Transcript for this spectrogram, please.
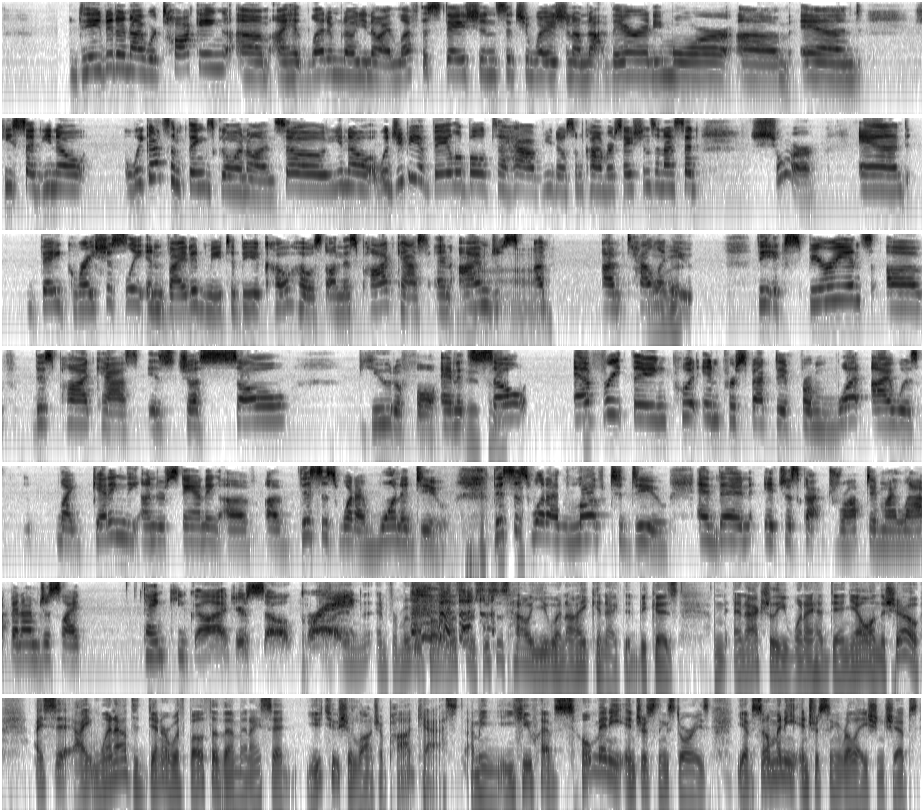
David and I were talking. Um, I had let him know, you know, I left the station situation. I'm not there anymore. Um, and he said, you know, we got some things going on. So, you know, would you be available to have, you know, some conversations? And I said, sure. And they graciously invited me to be a co-host on this podcast and i'm just ah. i'm i'm telling you the experience of this podcast is just so beautiful and it's Isn't so it? everything put in perspective from what i was like getting the understanding of of this is what I want to do. this is what I love to do. And then it just got dropped in my lap and I'm just like Thank you, God. You're so great. And, and for moving forward listeners, this is how you and I connected because, and, and, actually, when I had Danielle on the show, I said, I went out to dinner with both of them and I said, you two should launch a podcast. I mean, you have so many interesting stories, you have so many interesting relationships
